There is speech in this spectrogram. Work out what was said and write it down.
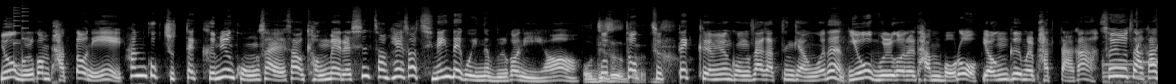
이 물건 봤더니 한국주택금융공사에서 경매를 신청해서 진행되고 있는 물건이에요. 어디서 보통 주택금융공사 같은 경우는 이 물건을 담보로 연금을 받다가 소유자가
